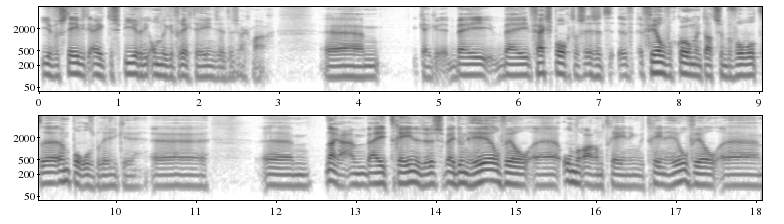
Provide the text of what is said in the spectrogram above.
je verstevigt eigenlijk de spieren die om de gewrichten heen zitten, zeg maar. Ehm, kijk, bij, bij vechtsporters is het veel voorkomend dat ze bijvoorbeeld eh, hun pols breken. Eh, ehm, nou ja, wij trainen dus, wij doen heel veel eh, onderarmtraining. We trainen heel veel... ehm,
